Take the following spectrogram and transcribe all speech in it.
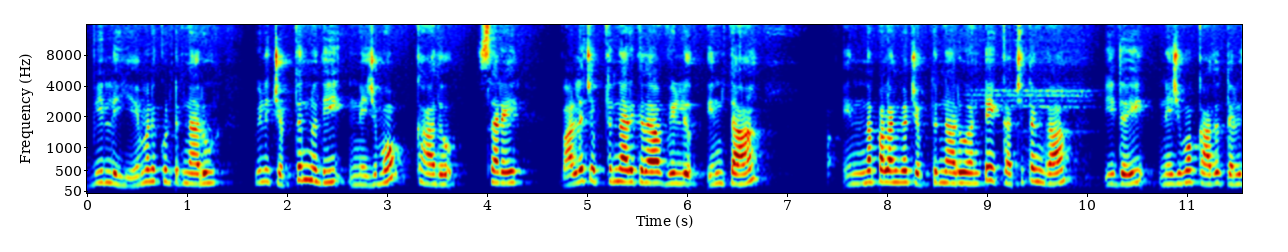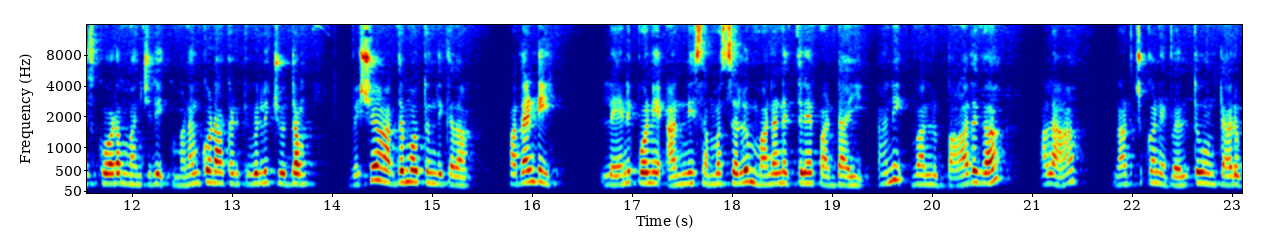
వీళ్ళు ఏమనుకుంటున్నారు? వీళ్ళు చెప్తున్నది నిజమో కాదో? సరే వాళ్ళే చెప్తున్నారు కదా వీళ్ళు ఇంత ఇందపలంగా చెప్తున్నారు అంటే ఖచ్చితంగా ఇది నిజమో కాదో తెలుసుకోవడం మంచిది. మనం కూడా అక్కడికి వెళ్ళి చూద్దాం. విషయం అర్థమవుతుంది కదా. పదండి. లేనిపోని అన్ని సమస్యలు మన నెత్తినే పడ్డాయి అని వాళ్ళు బాధగా అలా నడుచుకొని వెళ్తూ ఉంటారు.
